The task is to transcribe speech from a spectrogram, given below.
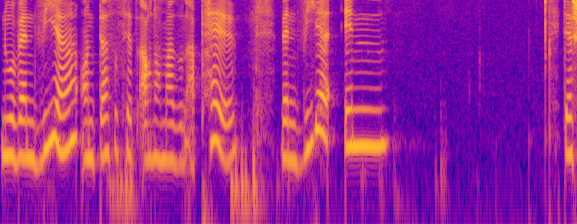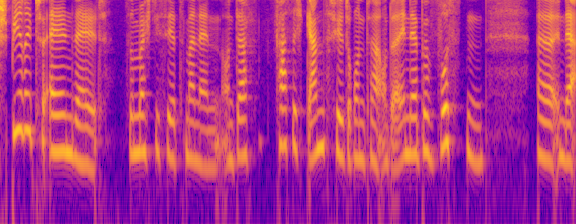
Nur wenn wir, und das ist jetzt auch nochmal so ein Appell, wenn wir in der spirituellen Welt, so möchte ich sie jetzt mal nennen, und da fasse ich ganz viel drunter, oder in der bewussten, äh, in der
